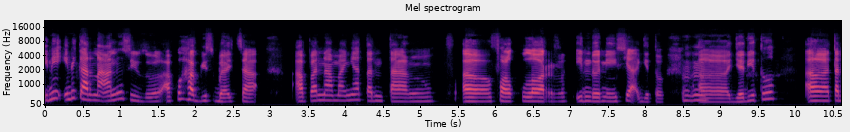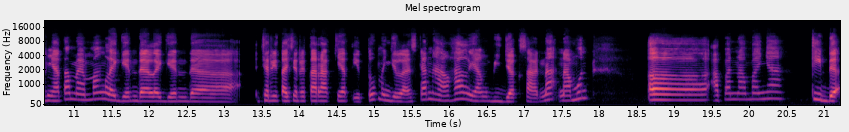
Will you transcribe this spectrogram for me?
ini ini karena anu sih Zul aku habis baca apa namanya tentang eh, folklore Indonesia gitu Mm-mm. Eh, jadi tuh eh, ternyata memang legenda-legenda cerita-cerita rakyat itu menjelaskan hal-hal yang bijaksana namun eh apa namanya tidak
